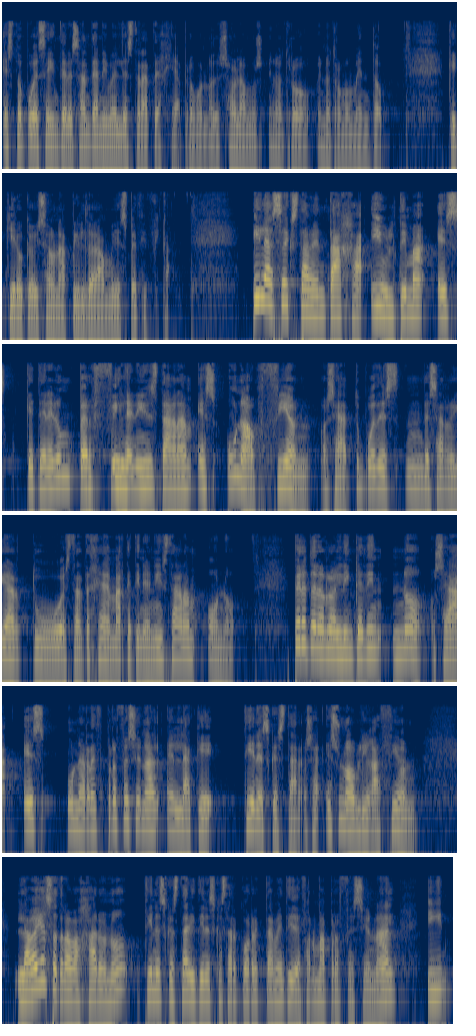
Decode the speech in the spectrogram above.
Esto puede ser interesante a nivel de estrategia, pero bueno, de eso hablamos en otro, en otro momento, que quiero que hoy sea una píldora muy específica. Y la sexta ventaja y última es que tener un perfil en Instagram es una opción. O sea, tú puedes desarrollar tu estrategia de marketing en Instagram o no. Pero tenerlo en LinkedIn no. O sea, es una red profesional en la que tienes que estar. O sea, es una obligación. La vayas a trabajar o no, tienes que estar y tienes que estar correctamente y de forma profesional y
